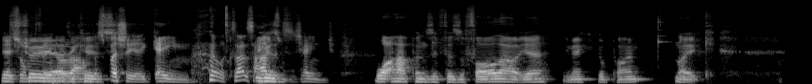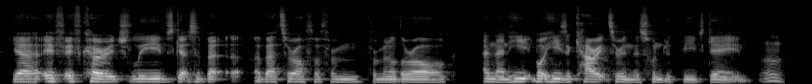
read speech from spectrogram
yeah, it's something true. Yeah, around, because especially a game, because that's because- to change. What happens if there's a fallout? Yeah, you make a good point. Like, yeah, if if Courage leaves, gets a bet a better offer from from another org, and then he but he's a character in this Hundred Thieves game. Mm.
